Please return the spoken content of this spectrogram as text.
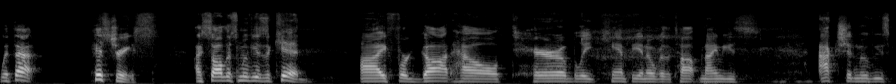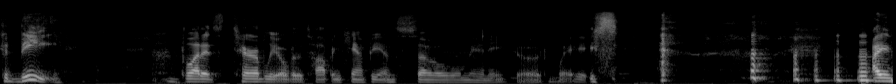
with that, histories. I saw this movie as a kid. I forgot how terribly campy and over the top 90s action movies could be. But it's terribly over the top and campy in so many good ways. I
